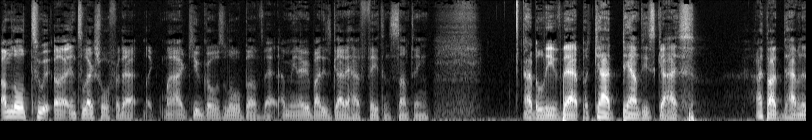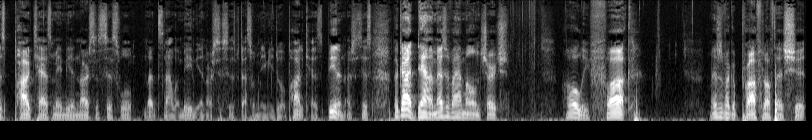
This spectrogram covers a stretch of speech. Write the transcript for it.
I'm a little too uh, intellectual for that. Like my IQ goes a little above that. I mean, everybody's got to have faith in something. I believe that, but god damn these guys. I thought having this podcast made me a narcissist. Well, that's not what made me a narcissist, but that's what made me do a podcast, being a narcissist. But goddamn, imagine if I had my own church. Holy fuck. Imagine if I could profit off that shit.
